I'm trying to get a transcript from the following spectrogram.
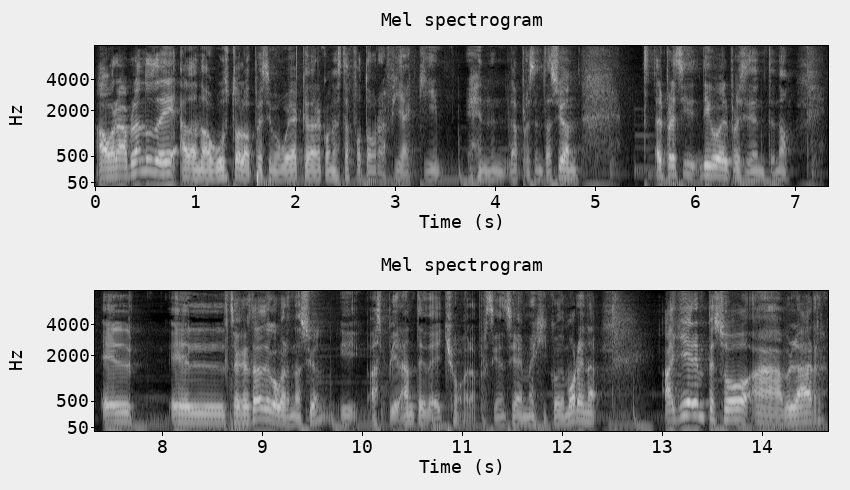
Ahora, hablando de Adán Augusto López, y me voy a quedar con esta fotografía aquí en la presentación. El digo el presidente, no. El, el secretario de Gobernación y aspirante, de hecho, a la presidencia de México de Morena, Ayer empezó a hablar,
